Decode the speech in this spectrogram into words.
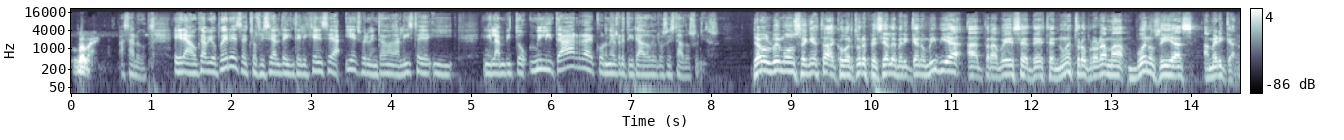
Bye bye. Hasta luego. Era Octavio Pérez, exoficial de inteligencia y experimentado analista y en el ámbito militar, eh, coronel retirado de los Estados Unidos. Ya volvemos en esta cobertura especial de Americano Media a través de este nuestro programa Buenos Días Americano.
